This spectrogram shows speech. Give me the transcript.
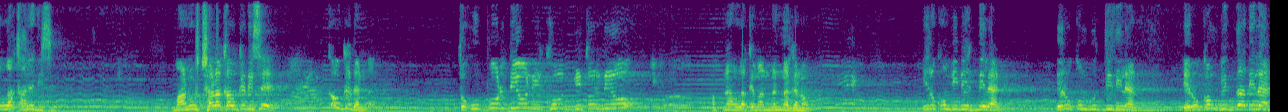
আল্লাহ কারে দিছে? মানুষ ছাড়া কাউকে দিছে? কাউকে দেন না তো উপর দিয়েও নিখুঁত, ভিতর দিয়েও আপনি আল্লাহকে মানবেন না কেন? এরকম বিবেক দিলেন, এরকম বুদ্ধি দিলেন, এরকম বিদ্যা দিলেন,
